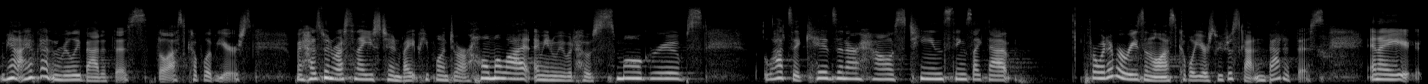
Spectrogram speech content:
man, I have gotten really bad at this the last couple of years. My husband Russ and I used to invite people into our home a lot. I mean, we would host small groups lots of kids in our house, teens, things like that. For whatever reason, the last couple years, we've just gotten bad at this. And I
